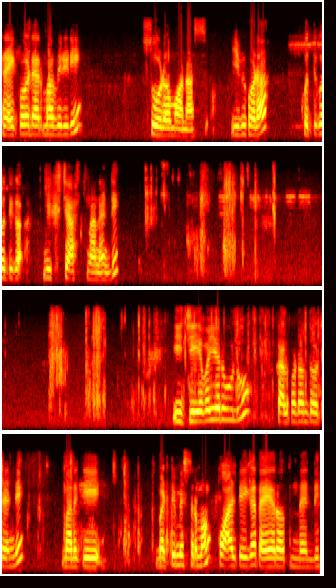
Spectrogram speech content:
ట్రైకోడర్మా విరిడి సూడోమోనాస్. ఇవి కూడా కొద్ది కొద్దిగా మిక్స్ చేస్తున్నానండి. ఈ జీవ ఎరువులు కలపడంతో అండి మనకి మట్టి మిశ్రమం క్వాలిటీగా తయారవుతుందండి.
